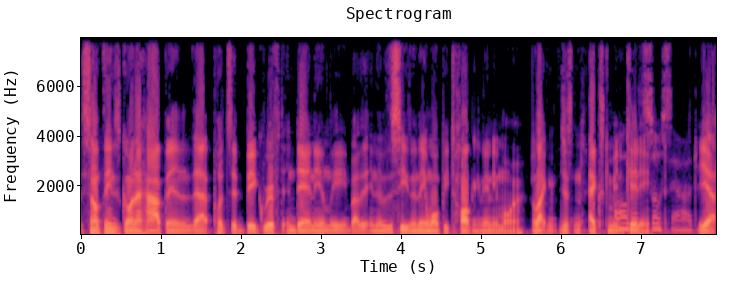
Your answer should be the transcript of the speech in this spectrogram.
something's going to happen that puts a big rift in Danny and Leigh. By the end of the season, they won't be talking anymore, like just Oh, excommunicating. that's so sad. Yeah.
